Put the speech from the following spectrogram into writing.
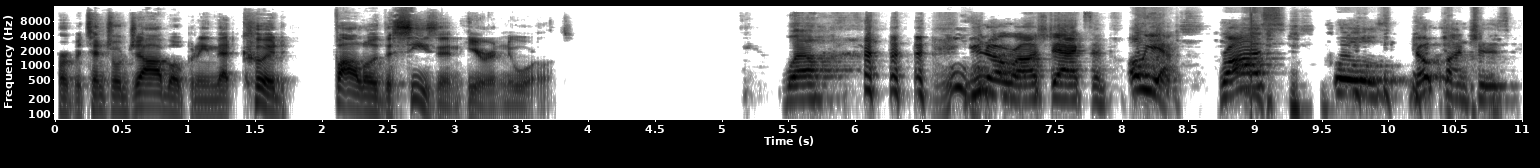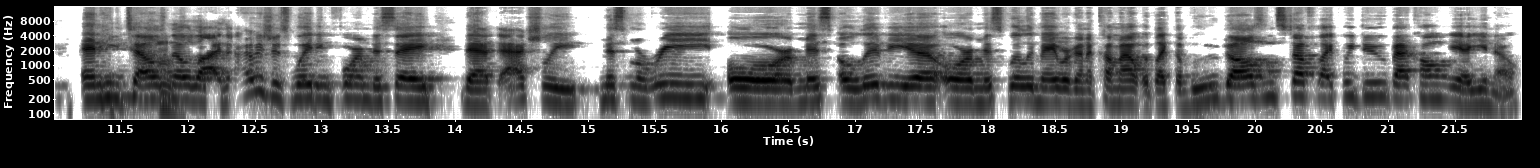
for a potential job opening that could follow the season here in New Orleans. Well, you know Ross Jackson. Oh yeah, Ross pulls no punches and he tells no lies. I was just waiting for him to say that actually Miss Marie or Miss Olivia or Miss Willie Mae were going to come out with like the voodoo dolls and stuff like we do back home. Yeah, you know,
